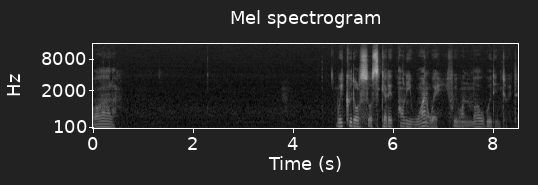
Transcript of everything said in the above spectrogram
Voila. We could also scale it only one way if we want more wood into it.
